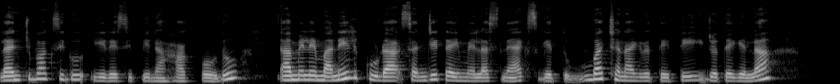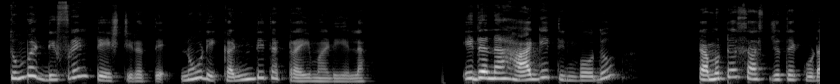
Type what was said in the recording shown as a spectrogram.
ಲಂಚ್ ಬಾಕ್ಸಿಗೂ ಈ ರೆಸಿಪಿನ ಹಾಕ್ಬೋದು. ಆಮೇಲೆ ಮನೇಲಿ ಕೂಡ ಸಂಜೆ ಟೈಮೆಲ್ಲ ಸ್ನ್ಯಾಕ್ಸ್ಗೆ ತುಂಬ ಚೆನ್ನಾಗಿರುತ್ತೆ ಟೀ ಜೊತೆಗೆಲ್ಲ. ತುಂಬ ಡಿಫ್ರೆಂಟ್ ಟೇಸ್ಟ್ ಇರುತ್ತೆ. ನೋಡಿ ಖಂಡಿತ ಟ್ರೈ ಮಾಡಿ ಎಲ್ಲ. ಇದನ್ನು ಹಾಗೆ ತಿನ್ಬೋದು. ಟೊಮೊಟೊ ಸಾಸ್ ಜೊತೆ ಕೂಡ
